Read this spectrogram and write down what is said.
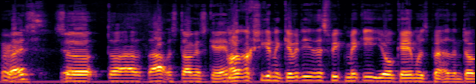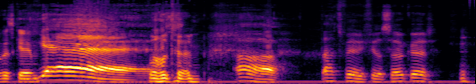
Very right? nice. So tha- that was Dogger's game. I'm actually going to give it to you this week, Mickey. Your game was better than Doggers' game. Yeah. Well done. Ah, that's made me feel so good.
